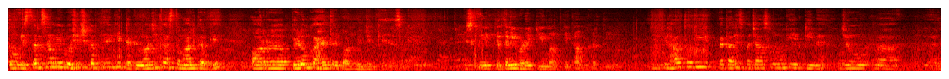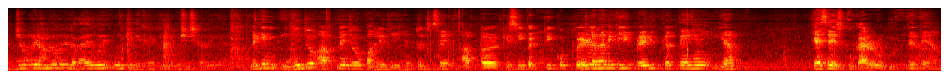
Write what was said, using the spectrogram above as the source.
तो इस तरह से हम ये कोशिश करते हैं कि टेक्नोलॉजी का इस्तेमाल करके और पेड़ों का हेल्थ रिकॉर्ड मेंटेन किया जा सके। इसके लिए कितनी बड़ी टीम आपकी काम करती है? फ़िलहाल तो अभी 45-50 लोगों की एक टीम है जो जो पेड़ हम लोगों ने लगाए हुए हैं उनकी देखरेख की कोशिश कर रही है। लेकिन ये जो आपने जो पहल की है तो जैसे आप किसी व्यक्ति को पेड़ लगाने के लिए प्रेरित करते हैं, या कैसे इसको कार्य रूप देते हैं आप?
